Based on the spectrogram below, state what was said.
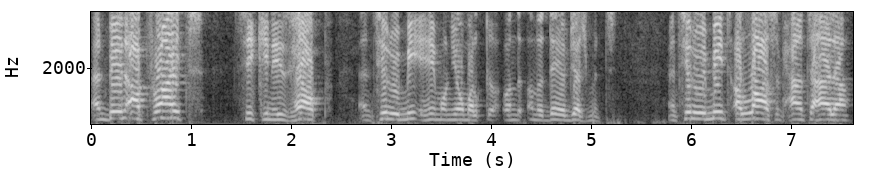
and being upright, seeking His help until we meet Him on, Yawm on, on the day of judgment. Until we meet Allah subhanahu wa ta'ala,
